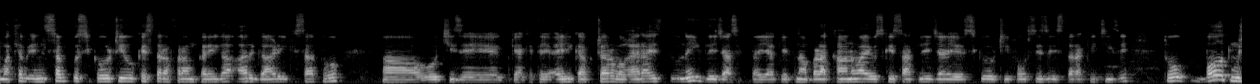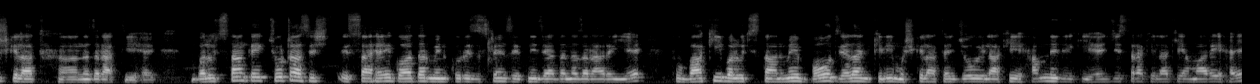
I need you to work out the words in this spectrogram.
मतलब इन सबको सिक्योरिटी वो किस तरह फराम करेगा? हर गाड़ी के साथ वो वो चीज़ें क्या कहते हैं हेलीकॉप्टर वगैरह इस तो नहीं ले जा सकता या कि इतना बड़ा खानवाई उसके साथ ले जाए सिक्योरिटी फोर्सेस इस तरह की चीज़ें तो बहुत मुश्किल नज़र आती है। बलूचिस्तान का एक छोटा सा हिस्सा है ग्वादर में इनको रेजिस्टेंस इतनी ज़्यादा नज़र आ रही है तो बाकी बलूचिस्तान में बहुत ज़्यादा इनके लिए मुश्किल है जो इलाके हमने देखी है जिस तरह के इलाके हमारे है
